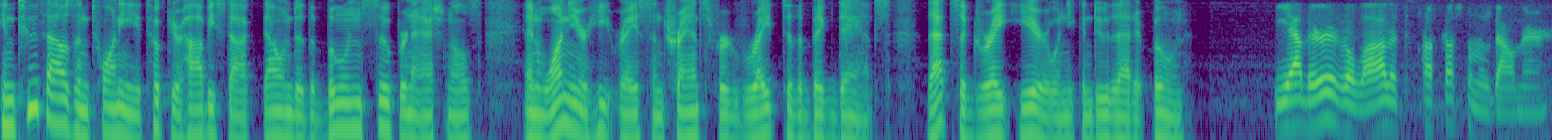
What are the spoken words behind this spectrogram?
In 2020, you took your hobby stock down to the Boone Super Nationals and won your heat race and transferred right to the big dance. That's a great year when you can do that at Boone. Yeah, there is a lot of tough customers down there.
